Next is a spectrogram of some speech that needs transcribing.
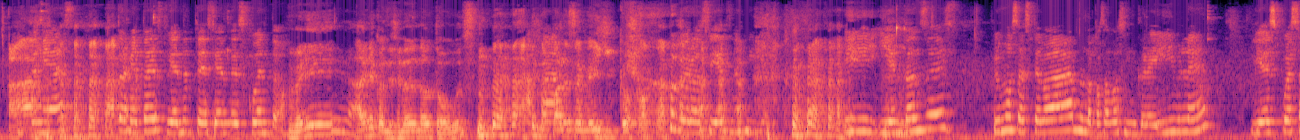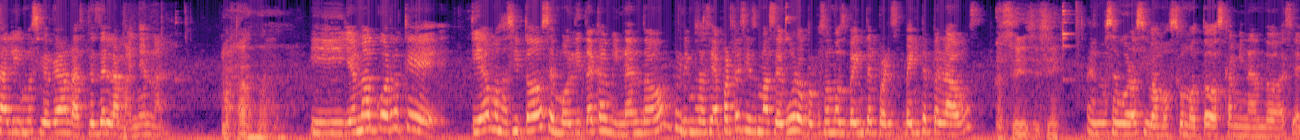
y Ah. Tenías tu tarjeta de estudiante te decían descuento. Ve, aire acondicionado en autobús. no parece México. Pero sí es México. Y, y entonces fuimos a este bar, nos lo pasamos increíble. Y después salimos y creo que eran las 3 de la mañana. Ajá. Y yo me acuerdo que íbamos así todos en bolita caminando. Porque dijimos así, aparte sí es más seguro porque somos 20, pers- 20 pelados. Sí, sí, sí. Es más seguro si vamos como todos caminando hacia,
